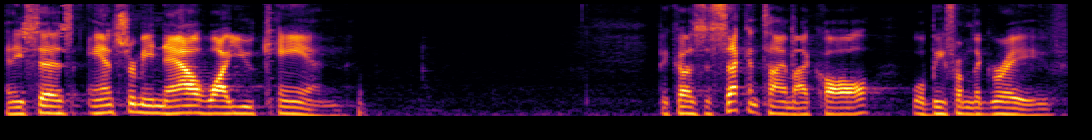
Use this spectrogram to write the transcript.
And he says, Answer me now while you can. Because the second time I call will be from the grave.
